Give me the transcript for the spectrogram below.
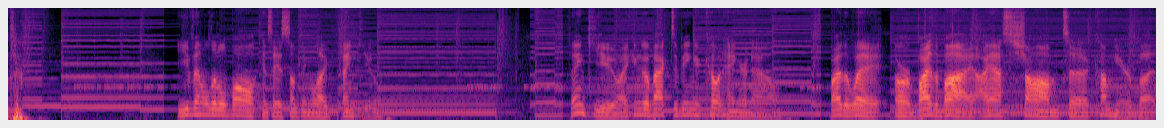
Even a little ball can say something like, thank you. Thank you, I can go back to being a coat hanger now. By the way, or by the by, I asked Sham to come here, but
